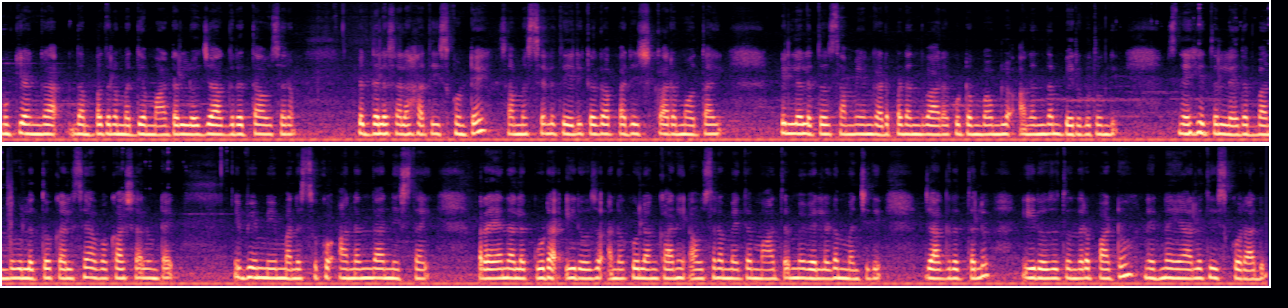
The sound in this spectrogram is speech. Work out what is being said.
ముఖ్యంగా దంపతుల మధ్య మాటల్లో జాగ్రత్త అవసరం. పెద్దల సలహా తీసుకుంటే సమస్యలు తేలికగా పరిష్కారం అవుతాయి పిల్లలతో సమయం గడపడం ద్వారా కుటుంబంలో ఆనందం పెరుగుతుంది. స్నేహితులు లేదా బంధువులతో కలిసే అవకాశాలు ఉంటాయి ఇవి మీ మనసుకు ఆనందాన్ని ఇస్తాయి. ప్రయాణాలకు కూడా ఈరోజు అనుకూలం కానీ అవసరమైతే మాత్రమే వెళ్ళడం మంచిది. జాగ్రత్తలు. ఈరోజు తొందరపాటు నిర్ణయాలు తీసుకోరాదు.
